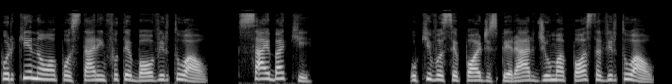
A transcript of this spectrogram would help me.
Por que não apostar em futebol virtual? Saiba que o que você pode esperar de uma aposta virtual,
